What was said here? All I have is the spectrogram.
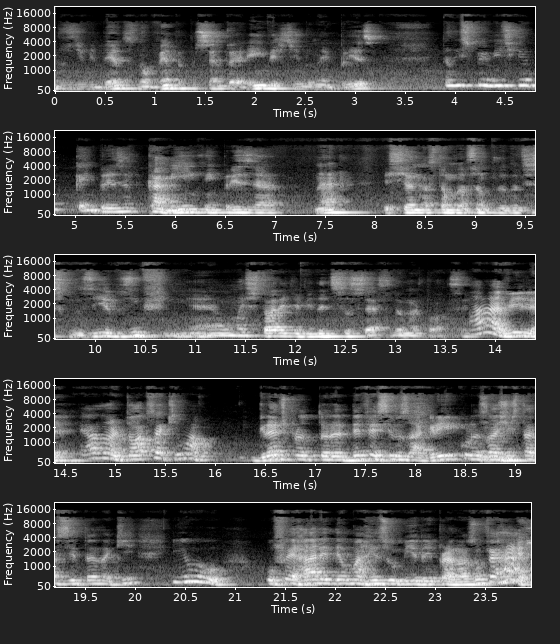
dos dividendos, 90% é reinvestido na empresa. Então isso permite que a, que a, empresa caminhe, que a empresa, né? Esse ano nós estamos lançando produtos exclusivos, enfim, é uma história de vida de sucesso da Nortox. Maravilha! A Nortox aqui uma grande produtora de defensivos agrícolas, uhum. a gente está visitando aqui e o o Ferrari deu uma resumida aí para nós. O Ferrari,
